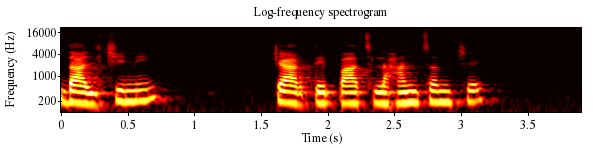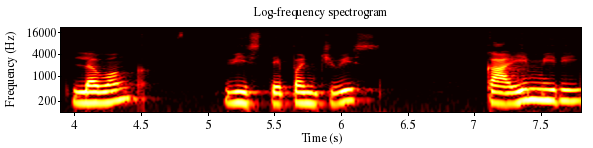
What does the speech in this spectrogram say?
दालचिनी चार ते पाच लहान चमचे लवंग वीस ते पंचवीस काळी मिरी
